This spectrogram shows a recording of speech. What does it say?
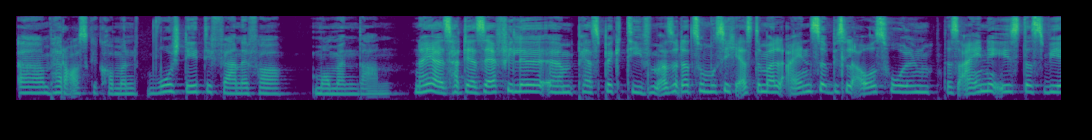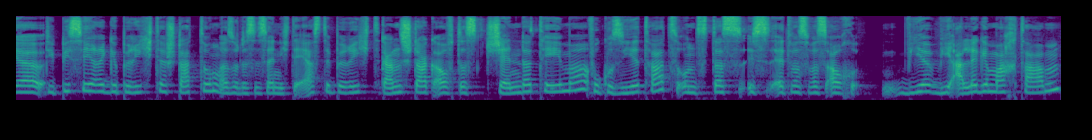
ähm, herausgekommen? Wo steht die Ferne vor momentan? Naja, es hat ja sehr viele ähm, Perspektiven. Also dazu muss ich erst einmal eins ein bisschen ausholen. Das eine ist, dass wir die bisherige Berichterstattung, also das ist nicht der erste Bericht, ganz stark auf das Gender-Thema fokussiert hat. Und das ist etwas, was auch wir wie alle gemacht haben.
